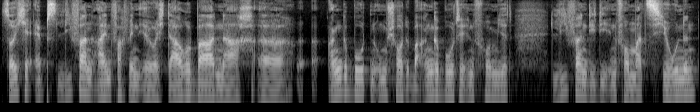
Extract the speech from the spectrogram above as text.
Solche Apps liefern einfach, wenn ihr euch darüber nach äh, Angeboten umschaut, über Angebote informiert, liefern die die Informationen,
